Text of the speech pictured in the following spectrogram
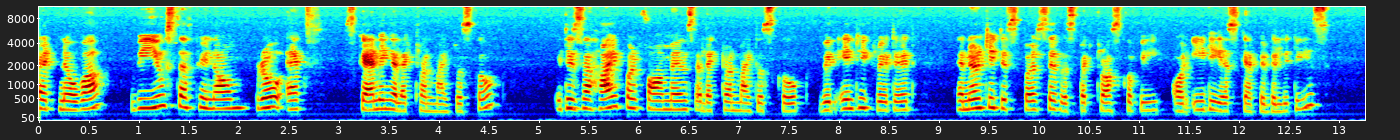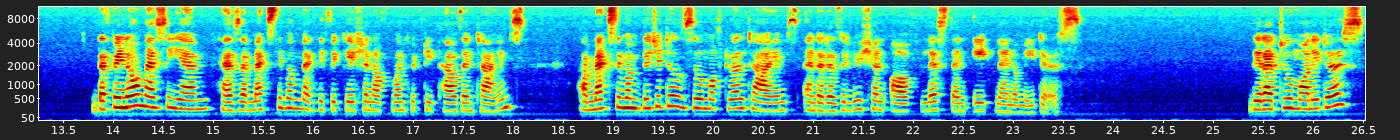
At NOVA, we use the Phenom Pro-X scanning electron microscope. It is a high-performance electron microscope with integrated energy dispersive spectroscopy or EDS capabilities. The Phenom SEM has a maximum magnification of 150,000 times, a maximum digital zoom of 12 times, and a resolution of less than 8 nanometers. There are two monitors.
